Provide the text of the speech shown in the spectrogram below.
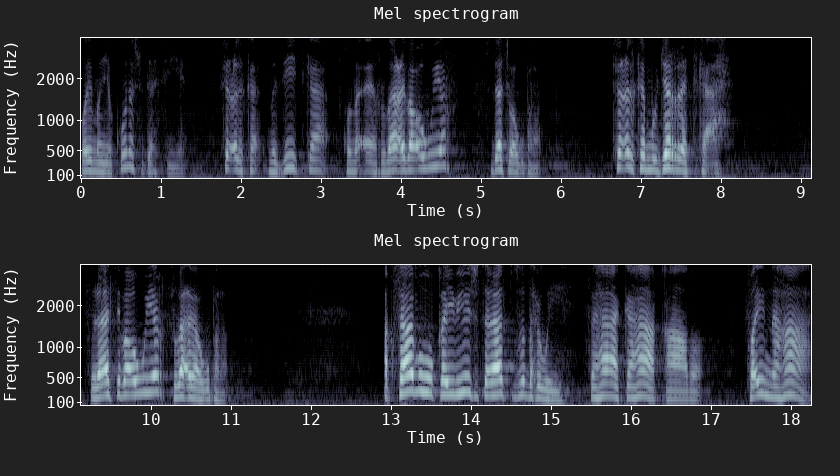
wa ima an yakuna sudaasiya ficilka maziidka rubaaci baa ugu yar sudaasi baa ugu badan ficilka mujaradka ah hulaaثi baa ugu yar rubaaci baa ugu badan aqsaamuhu qeybihiisu halaaثatu saddex weeye fahaakahaa qaado fainahaa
